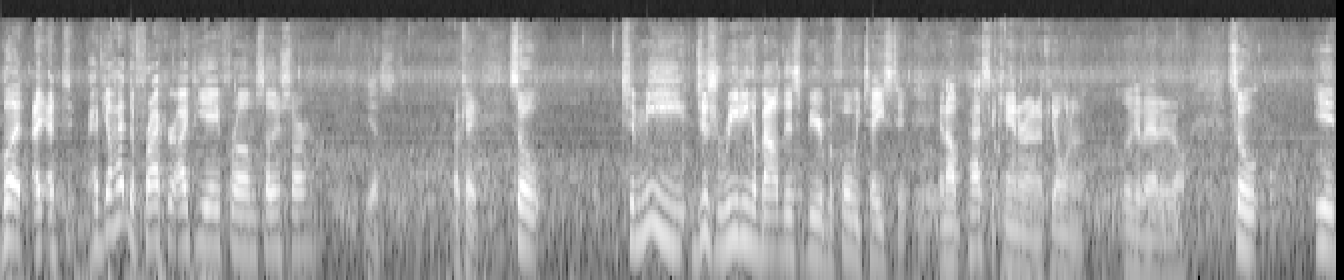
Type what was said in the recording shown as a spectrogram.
But I, I- have y'all had the Fracker IPA from Southern Star? Yes. Okay, so to me, just reading about this beer before we taste it, and I'll pass the can around if y'all want to look at that at all. So it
